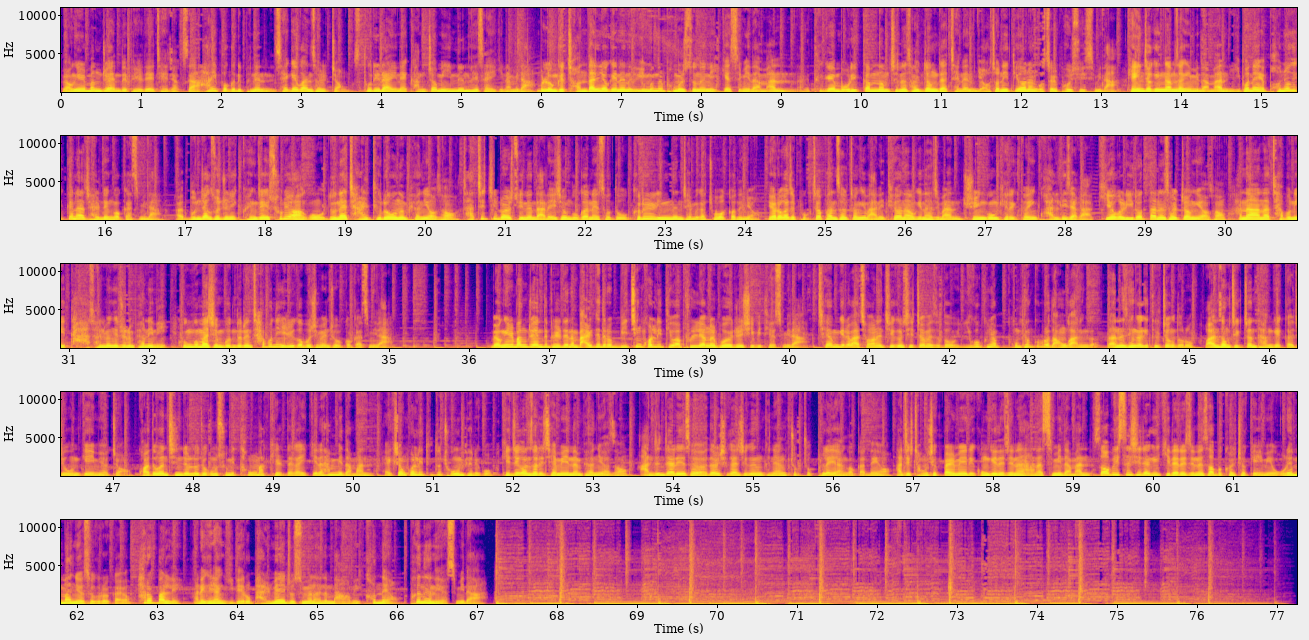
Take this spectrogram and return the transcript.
명일방주 엔드필드의 제작사 하이퍼그리프는 세계관 설정, 스토리라인에 강점이 있는 회사이긴 합니다. 물론 그 전달력에는 의문을 품을 수는 있겠습니다만 특유의 몰입감 넘치는 설정 자체는 여전히 뛰어난 것을 볼 수 있습니다. 개인적인 감상입니다만 이번에 번역이 꽤나 잘 된 것 같습니다. 아, 문장 수준이 굉장히 수려하고 눈에 잘 들어오는 편이어서 자칫 지루할 수 있는 나레이션 구간에서도 글을 읽는 재미가 좋았거든요. 여러 가지 복잡한 설정이 많이 튀어나오긴 하지만 주인공 캐릭터인 관리자가 기억을 잃었다는 설정이어서 하나하나 차분히 다 설명해주는 편이니 궁금하신 분들은 차분히 읽어보시면 좋을 것 같습니다. 명일방주 엔드필드는 말 그대로 미친 퀄리티와 분량을 보여준 CBT였습니다. 체험기를 맞춰가는 지금 시점에서도 이거 그냥 본편급으로 나온 거 아닌가? 라는 생각이 들 정도로 완성 직전 단계까지 온 게임이었죠. 과도한 친절로 조금 숨이 턱 막힐 때가 있기는 합니다만 액션 퀄리티도 좋은 편이고 기지 건설이 재미있는 편이어서 앉은 자리에서 8시간씩은 그냥 쭉쭉 플레이한 것 같네요. 아직 정식 발매일이 공개되지는 않았습니다만 서비스 시작이 기다려지는 서브컬처 게임이 오랜만이어서 그럴까요? 하루빨리 아니 그냥 이대로 발매해줬으면 하는 마음이 컸네요. 푸는이었습니다.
